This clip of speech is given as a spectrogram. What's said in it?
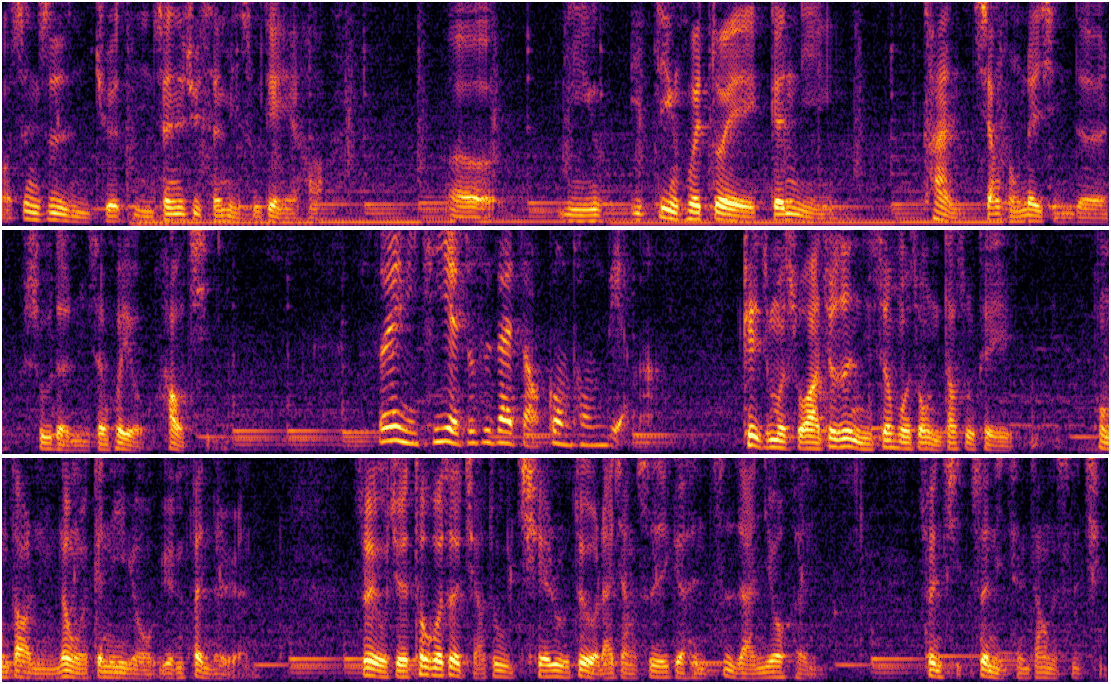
哦，甚至你觉你甚至去诚品书店也好，呃。你一定会对跟你看相同类型的书的女生会有好奇，所以你其实也就是在找共通点嘛。可以这么说啊，就是你生活中你到处可以碰到你认为跟你有缘分的人，所以我觉得透过这个角度切入，对我来讲是一个很自然又很顺其顺理成章的事情。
